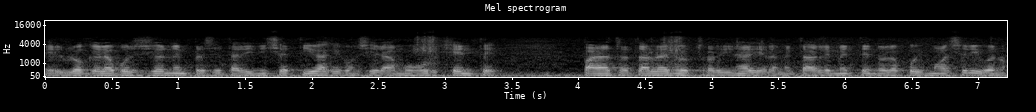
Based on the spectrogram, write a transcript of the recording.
el bloque de la oposición en presentar iniciativas que consideramos urgentes para tratarla en nuestra ordinaria. Lamentablemente no lo pudimos hacer y bueno,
